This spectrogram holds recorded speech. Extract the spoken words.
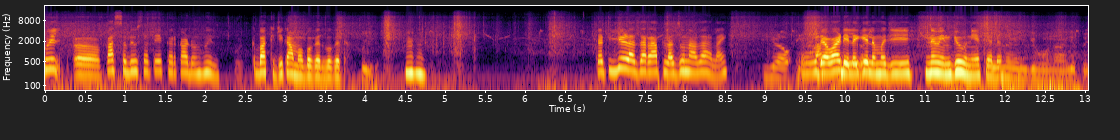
होईल अं, पाच सहा दिवसात एकर काढून होईल. का बाकीची कामं बघत बघत. हम्म. त्यात येळा जरा आपला जुना झालाय. उद्या वाडीला गेलं म्हणजे नवीन घेऊन येत्याल. नवीन घेऊन येतोय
